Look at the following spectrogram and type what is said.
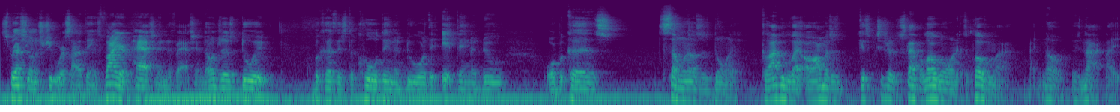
especially on the streetwear side of things, find your passion in the fashion. Don't just do it because it's the cool thing to do or the it thing to do, or because someone else is doing it. Cause a lot of people like, oh, I'm gonna just get some t-shirt, slap a logo on it. It's a clothing line. Like, no, it's not. Like,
